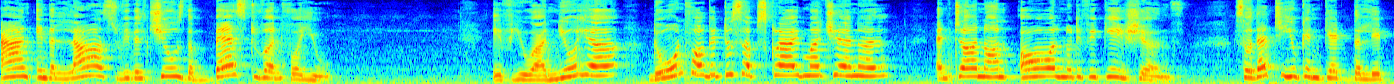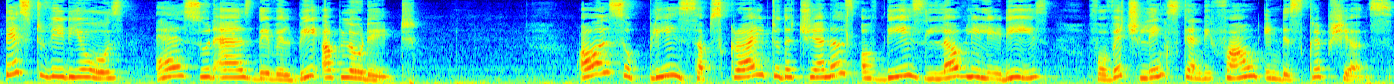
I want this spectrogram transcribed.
and in the last we will choose the best one for you. If you are new here, don't forget to subscribe my channel and turn on all notifications so that you can get the latest videos as soon as they will be uploaded. Also, please subscribe to the channels of these lovely ladies for which links can be found in descriptions.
